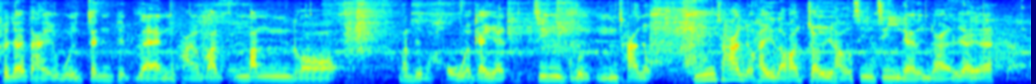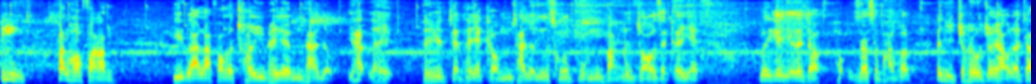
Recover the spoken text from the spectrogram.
佢就一定係會蒸碟靚嘅排骨，炆個炆碟好嘅雞翼，煎罐午餐肉。午餐肉係留翻最後先煎嘅，點解？因為咧 不學飯，熱辣辣放個脆皮嘅午餐肉，一嚟你淨係一嚿午餐肉已經送咗半碗飯，跟住再食雞翼。咁跟住咧就就食排骨，跟住最到最後咧就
